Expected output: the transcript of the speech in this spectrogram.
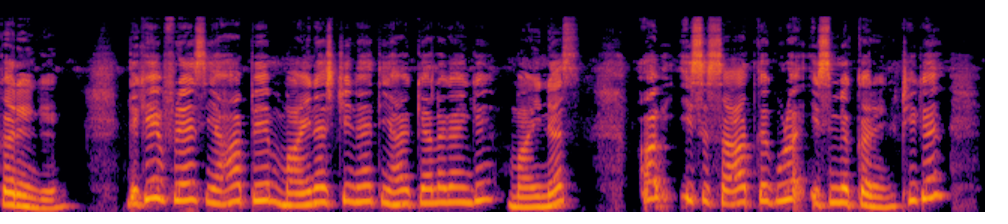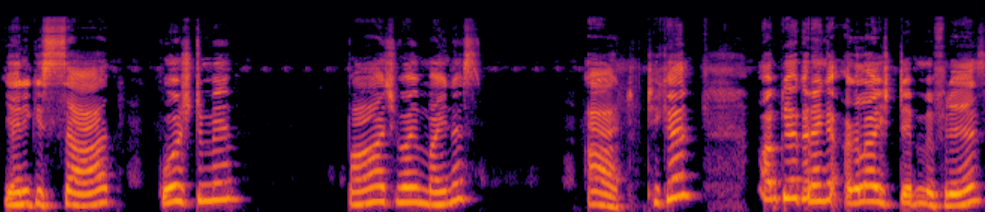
करेंगे। देखिए फ्रेंड्स यहाँ पे माइनस चिन्ह है तो यहाँ क्या लगाएँगे? माइनस अब इस सात का गुणा इसमें करेंगे, ठीक है? यानी कि सात कोष्ट में पाँच वाई माइनस आठ, ठीक है? अब क्या करेंगे अगला स्टेप में फ्रेंड्स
